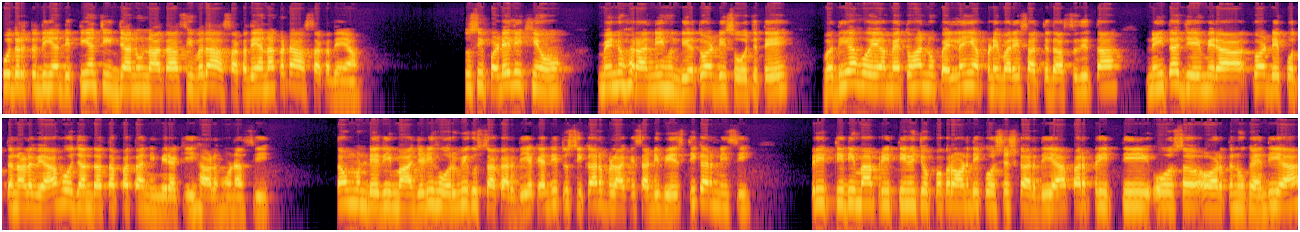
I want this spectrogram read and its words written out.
ਕੁਦਰਤ ਦੀਆਂ ਦਿੱਤੀਆਂ ਚੀਜ਼ਾਂ ਨੂੰ ਨਾ ਤਾਂ ਅਸੀਂ ਵਧਾ ਸਕਦੇ ਆ ਨਾ ਘਟਾ ਸਕਦੇ ਆ ਤੁਸੀਂ ਪੜ੍ਹੇ ਲਿਖੇ ਹੋ। ਮੈਨੂੰ ਹੈਰਾਨੀ ਹੁੰਦੀ ਹੈ ਤੁਹਾਡੀ ਸੋਚ ਤੇ। ਵਧੀਆ ਹੋਇਆ, ਮੈਂ ਤੁਹਾਨੂੰ ਪਹਿਲਾਂ ਹੀ ਆਪਣੇ ਬਾਰੇ ਸੱਚ ਦੱਸ ਦਿੱਤਾ। ਨਹੀਂ ਤਾਂ ਜੇ ਮੇਰਾ ਤੁਹਾਡੇ ਪੁੱਤ ਨਾਲ ਵਿਆਹ ਹੋ ਜਾਂਦਾ ਤਾਂ ਪਤਾ ਨਹੀਂ ਮੇਰਾ ਕੀ ਹਾਲ ਹੋਣਾ ਸੀ। ਤਾਂ ਉਹ ਮੁੰਡੇ ਦੀ ਮਾਂ ਜਿਹੜੀ ਹੋਰ ਵੀ ਗੁੱਸਾ ਕਰਦੀ ਹੈ, ਕਹਿੰਦੀ, ਤੁਸੀਂ ਘਰ ਬੁਲਾ ਕੇ ਸਾਡੀ ਬੇਇੱਜ਼ਤੀ ਕਰਨੀ ਸੀ। ਪ੍ਰੀਤੀ ਦੀ ਮਾਂ ਪ੍ਰੀਤੀ ਨੂੰ ਚੁੱਪ ਕਰਾਉਣ ਦੀ ਕੋਸ਼ਿਸ਼ ਕਰਦੀ ਆ, ਪਰ ਪ੍ਰੀਤੀ ਉਸ ਔਰਤ ਨੂੰ ਕਹਿੰਦੀ ਆ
